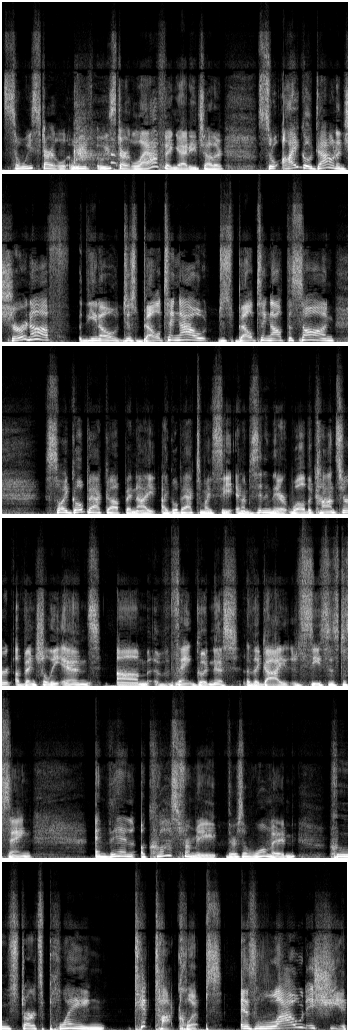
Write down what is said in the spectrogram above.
so we start we we start laughing at each other. So I go down and sure enough, you know, just belting out, just belting out the song. So I go back up and I, I go back to my seat and I'm sitting there. Well, the concert eventually ends. Um, thank goodness. The guy ceases to sing. And then across from me, there's a woman who starts playing TikTok clips as loud as she,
